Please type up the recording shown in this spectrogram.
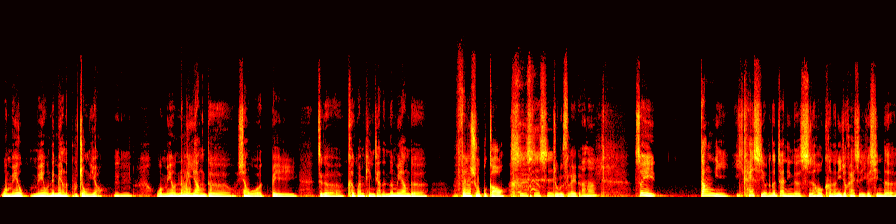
我没有没有那么样的不重要。嗯哼，我没有那么样的像我被这个客观评价的那么样的分数不高。是是是，诸如此类的。嗯哼，所以。当你一开始有那个暂停的时候，可能你就开始一个新的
